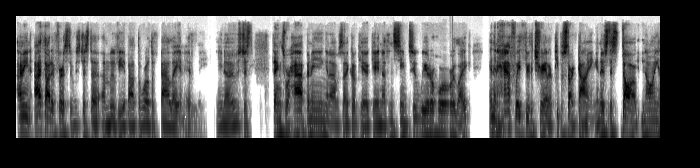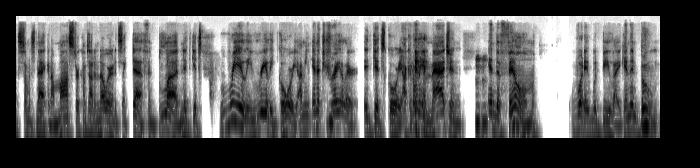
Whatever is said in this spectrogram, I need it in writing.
I mean I thought at first it was just a, a movie about the world of ballet in Italy. You know, it was just things were happening and I was like, okay, okay, nothing seemed too weird or horror like. And then halfway through the trailer, people start dying, and there's this dog gnawing at someone's neck, and a monster comes out of nowhere, and it's like death and blood, and it gets really, really gory. I mean, in a mm-hmm. trailer, it gets gory. I could only imagine mm-hmm. in the film what it would be like. And then boom,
